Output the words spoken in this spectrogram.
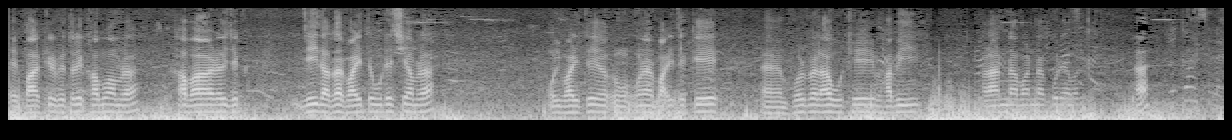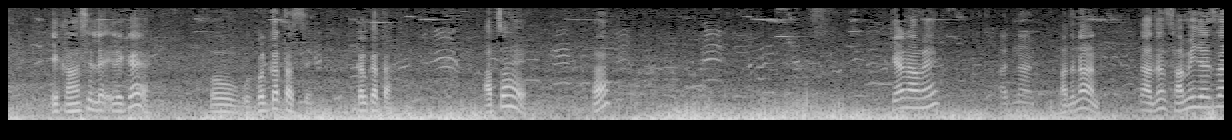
এই পার্কের ভেতরে খাবো আমরা খাবার ওই যে যেই দাদার বাড়িতে উঠেছি আমরা ওই বাড়িতে ও- ওনার বাড়ি থেকে আহ, ভোরবেলা উঠে ভাবি রান্না বান্না করে আমার হ্যাঁ ये कहाँ से ले- लेके आए? ओ कोलकाता से कलकत्ता अच्छा है हाँ क्या नाम है अदनान अदनान तो अदनान स्वामी जैसा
